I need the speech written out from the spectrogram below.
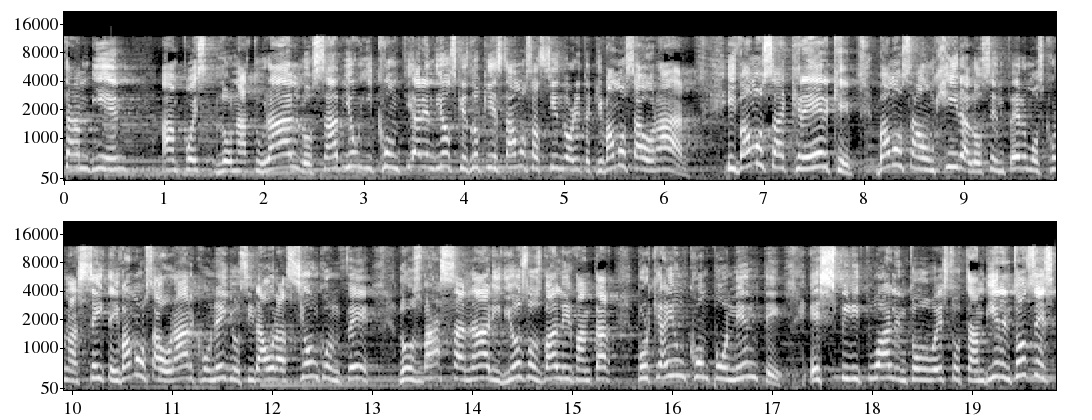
también ah, pues lo natural, lo sabio y confiar en Dios, que es lo que estamos haciendo ahorita, que vamos a orar y vamos a creer que vamos a ungir a los enfermos con aceite y vamos a orar con ellos y la oración con fe los va a sanar y Dios los va a levantar porque hay un componente espiritual en todo esto también. Entonces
